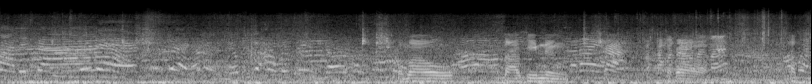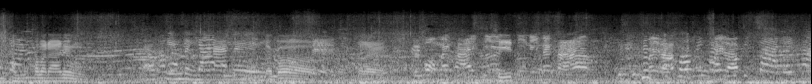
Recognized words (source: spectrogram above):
บาทเลยจ้า ผมเอา ซาวครีมหนึ่งจ้าธรรมดาไปไหมธรรมธรรมดาหนึ่งเอาครีมหนึ่งธรรมดาหนึ่งแล้วก็อะไรไปบอกแม่ค้าอีกชีทีสตรงนี้แม่ค้าไม่รับไม่รับบาทเลยค่ะ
